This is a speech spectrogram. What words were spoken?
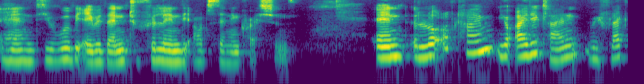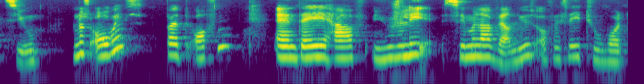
and you will be able then to fill in the outstanding questions. And a lot of time your ideal client reflects you. Not always, but often. And they have usually similar values, obviously, to what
